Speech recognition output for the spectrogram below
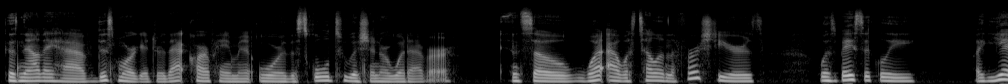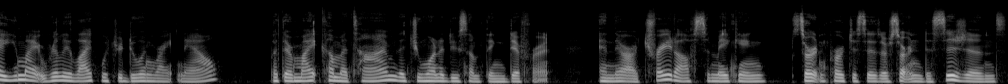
Because now they have this mortgage or that car payment or the school tuition or whatever. And so, what I was telling the first years was basically like, yeah, you might really like what you're doing right now, but there might come a time that you want to do something different. And there are trade offs to making certain purchases or certain decisions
